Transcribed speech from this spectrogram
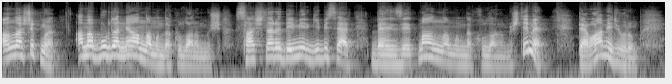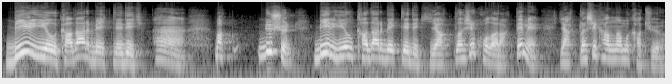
Anlaştık mı? Ama burada ne anlamında kullanılmış? Saçları demir gibi sert, benzetme anlamında kullanılmış değil mi? Devam ediyorum. Bir yıl kadar bekledik. Ha, bak düşün bir yıl kadar bekledik yaklaşık olarak değil mi? Yaklaşık anlamı katıyor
